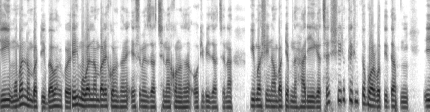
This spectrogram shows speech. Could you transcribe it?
যেই মোবাইল নাম্বারটি ব্যবহার করে, সেই মোবাইল নাম্বারে কোনো ধরনের এস এম এস যাচ্ছে না, কোনো ধরনের ওটিপি যাচ্ছে না, কিংবা সেই নাম্বারটি আপনার হারিয়ে গেছে, সেক্ষেত্রে কিন্তু পরবর্তীতে আপনি এই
